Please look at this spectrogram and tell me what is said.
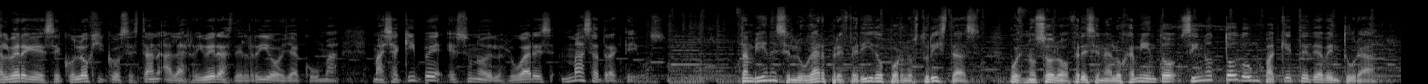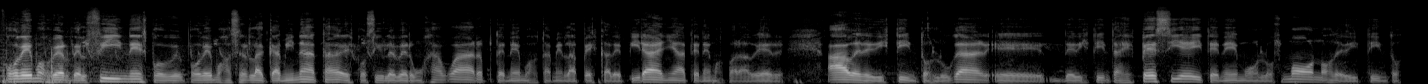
albergues ecológicos están a las riberas del río Yacuma. Mayaquipe es uno de los lugares más atractivos. También es el lugar preferido por los turistas, pues no solo ofrecen alojamiento, sino todo un paquete de aventura. Podemos ver delfines, podemos hacer la caminata, es posible ver un jaguar, tenemos también la pesca de piraña, tenemos para ver aves de distintos lugares, eh, de distintas especies y tenemos los monos de distintos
